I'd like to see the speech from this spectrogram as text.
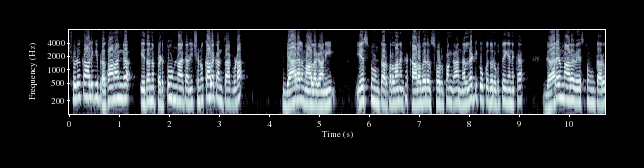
శునకాలకి ప్రధానంగా ఏదైనా పెడుతూ ఉన్నా కానీ శునకాలకంతా కూడా గారెల మాల కానీ వేస్తూ ఉంటారు. ప్రధానంగా కాలభైరవ స్వరూపంగా నల్లటి కుక్క దొరికితే కనుక గారెన్ మాల వేస్తూ ఉంటారు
